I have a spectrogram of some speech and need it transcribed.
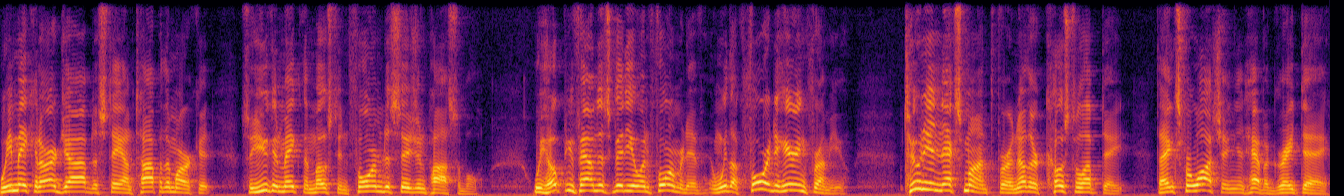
We make it our job to stay on top of the market so you can make the most informed decision possible. We hope you found this video informative and we look forward to hearing from you. Tune in next month for another coastal update. Thanks for watching and have a great day.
